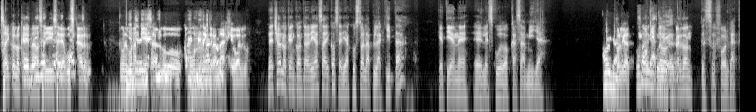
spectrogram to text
Psycho lo que Pero nada más allí sería buscar alguna pieza, algo como ¿Hay un engranaje o algo. De hecho, lo que encontraría Psycho sería justo la plaquita que tiene el escudo Casamilla. Oiga, Colgate. Un Folgat. poquito, Folgat. perdón, es Folgat.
